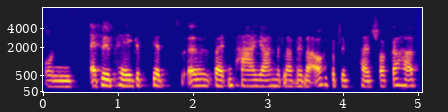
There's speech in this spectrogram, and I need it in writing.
Und Apple Pay gibt's jetzt äh, seit ein paar Jahren mittlerweile auch. Ich habe den totalen Schock gehabt,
